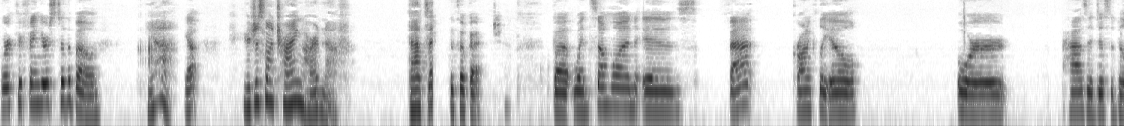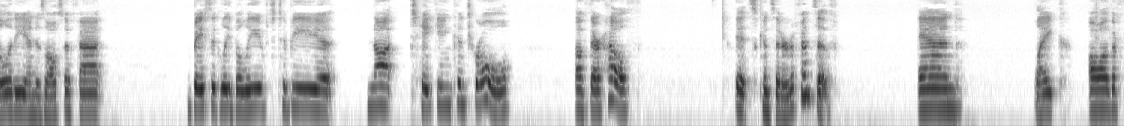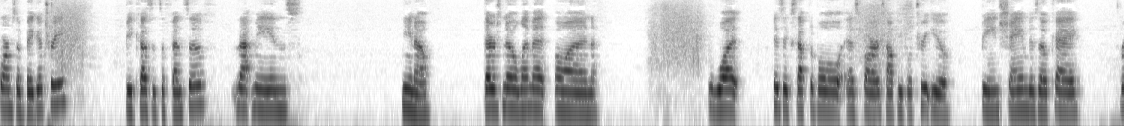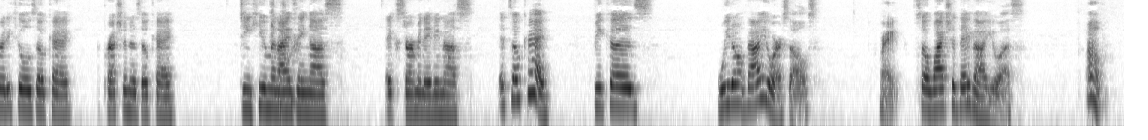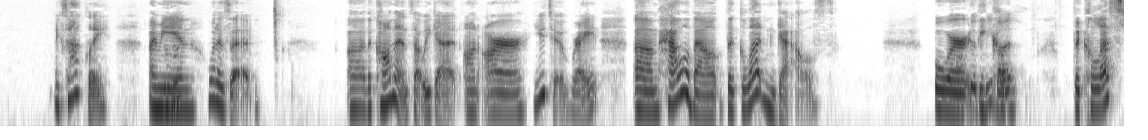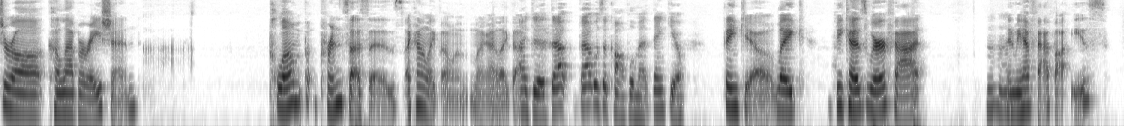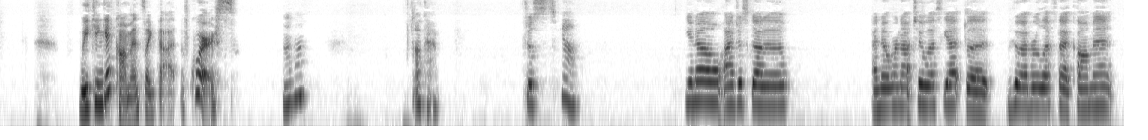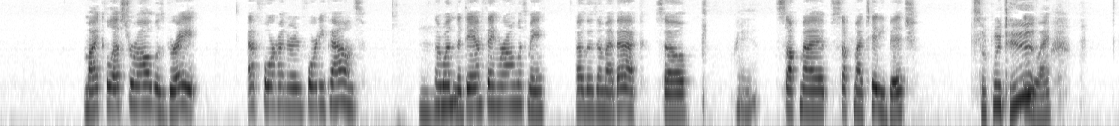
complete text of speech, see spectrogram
work your fingers to the bone. Yeah. Yep. You're just not trying hard enough. That's it. It's okay. But when someone is fat, chronically ill, or has a disability and is also fat, basically believed to be not taking control of their health, it's considered offensive. And like all other forms of bigotry, because it's offensive, that means, you know, there's no limit on what is acceptable as far as how people treat you. Being shamed is okay, ridicule is okay, oppression is okay, dehumanizing us, exterminating us, it's okay because we don't value ourselves. Right. So why should they value us? Oh. Exactly. Mm-hmm. I mean, what is it? Uh, the comments that we get on our YouTube, right? Um, how about the glutton gals? Or Sounds good to the me, bud. the cholesterol collaboration. Plump princesses. I kind of like that one. Like I like that. I did. That that was a compliment. Thank you. Thank you. Like because we're fat hmm and we have fat bodies, we can get comments like that. Of course. hmm Okay. Just Yeah. you know, I just gotta. I know we're not to us yet, but whoever left that comment, my cholesterol was great at 440 pounds. There mm-hmm. wasn't a damn thing wrong with me other than my back. So Right. suck my suck my titty, bitch. Suck my titty. Anyway,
